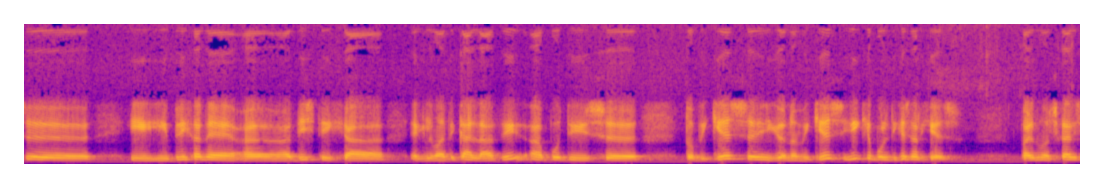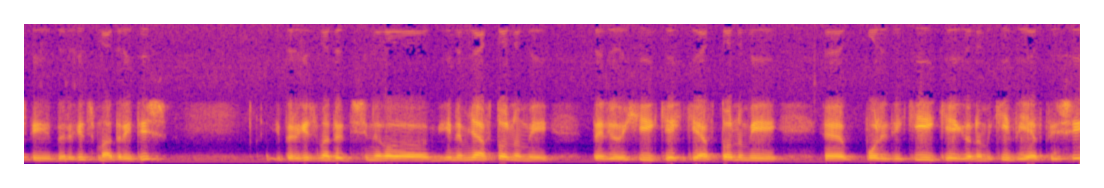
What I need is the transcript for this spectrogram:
ε, υπήρχαν ε, αντίστοιχα εγκληματικά λάθη από τις ε, τοπικές υγειονομικές ή και πολιτικές αρχές. Παραδείγματος χάρη στην περιοχή της Μαδρίτης, η περιοχή της Μαδρίτης είναι, είναι μια αυτόνομη περιοχή και έχει και αυτόνομη ε, πολιτική και υγειονομική διεύθυνση.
